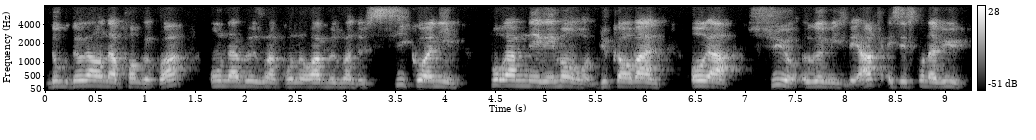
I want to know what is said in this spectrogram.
Donc de là, on apprend que quoi? On a besoin, qu'on aura besoin de six Kohanim pour amener les membres du Korban Ola sur le Misbeach. Et c'est ce qu'on a vu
